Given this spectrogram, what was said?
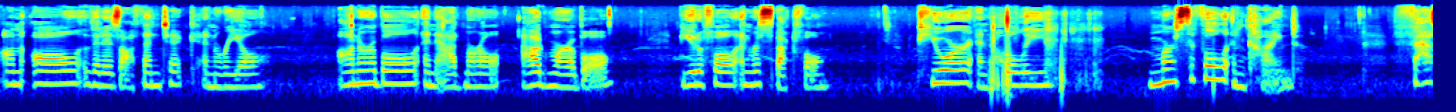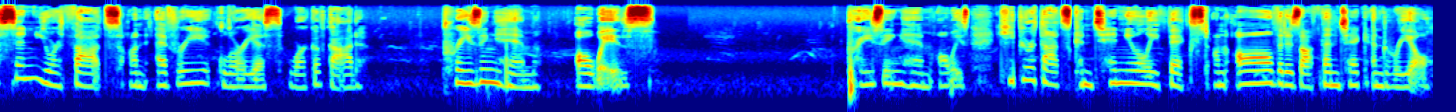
on all that is authentic and real, honorable and admiral, admirable, beautiful and respectful, pure and holy, merciful and kind. Fasten your thoughts on every glorious work of God, praising Him always praising Him always. Keep your thoughts continually fixed on all that is authentic and real.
